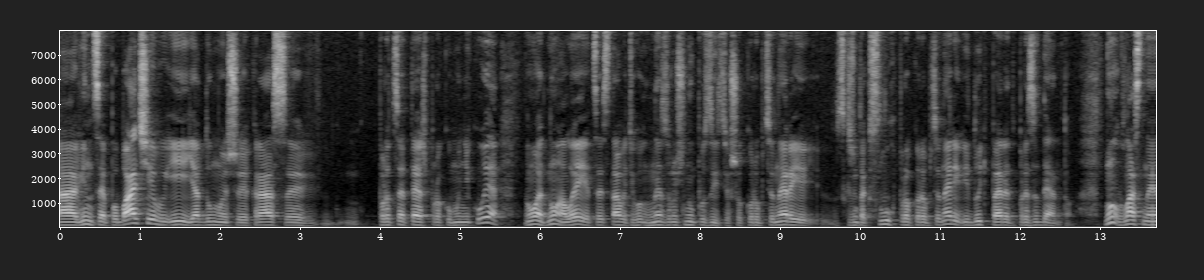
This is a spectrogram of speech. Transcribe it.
е, він це побачив, і я думаю, що якраз е, про це теж прокомунікує. От, ну але це ставить його в незручну позицію, що корупціонери, скажімо так, слух про корупціонерів ідуть перед президентом. Ну, власне,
